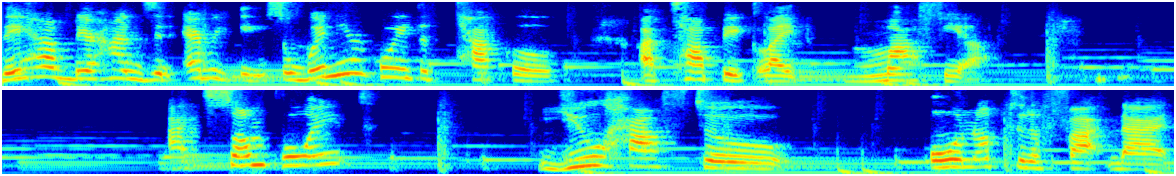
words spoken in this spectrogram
They have their hands in everything. So when you're going to tackle a topic like mafia, at some point, you have to own up to the fact that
